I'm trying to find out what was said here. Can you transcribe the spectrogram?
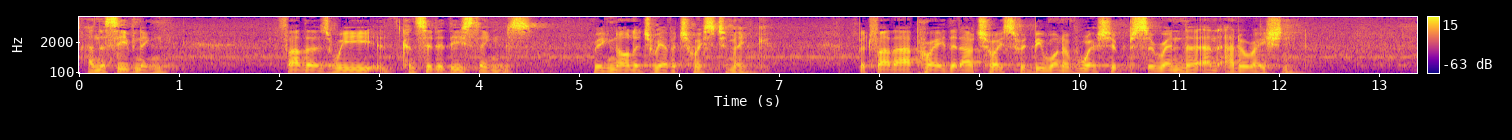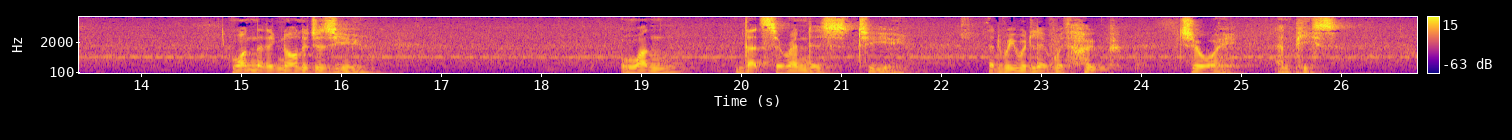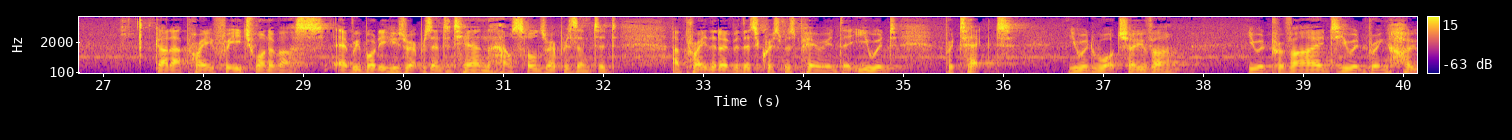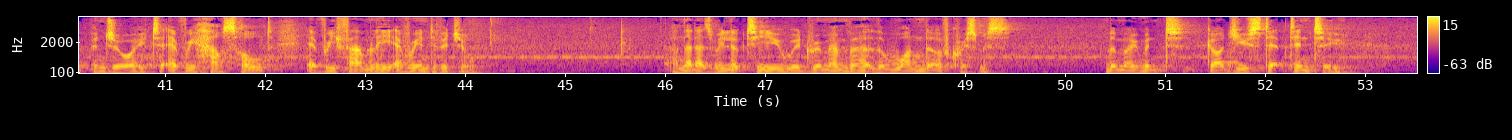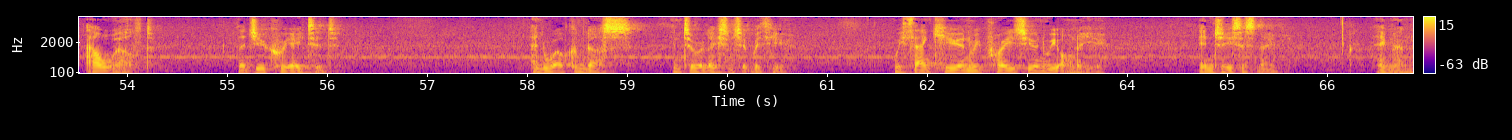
And this evening, Father, as we consider these things, we acknowledge we have a choice to make. But Father, I pray that our choice would be one of worship, surrender, and adoration. One that acknowledges you. One that surrenders to you. That we would live with hope, joy, and peace. God, I pray for each one of us, everybody who's represented here and the households represented. I pray that over this Christmas period that you would protect, you would watch over, you would provide, you would bring hope and joy to every household, every family, every individual. And that as we look to you, we'd remember the wonder of Christmas, the moment, God, you stepped into our world that you created and welcomed us into relationship with you. We thank you and we praise you and we honor you. In Jesus' name, amen.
